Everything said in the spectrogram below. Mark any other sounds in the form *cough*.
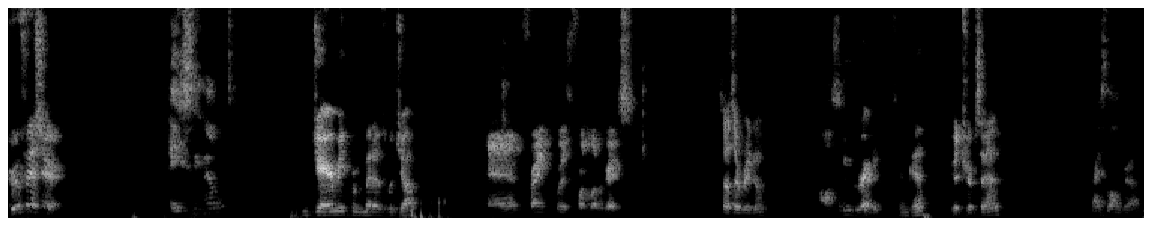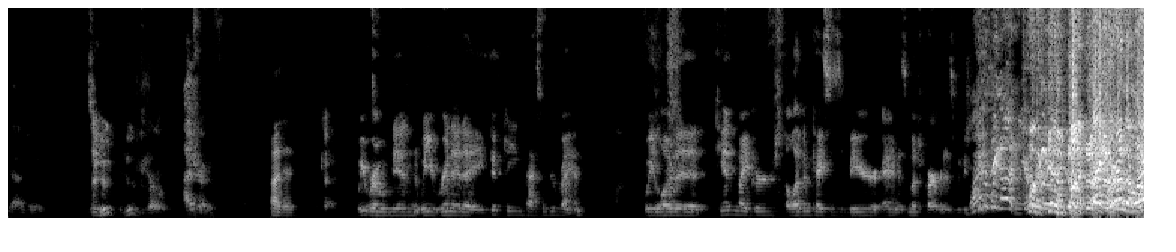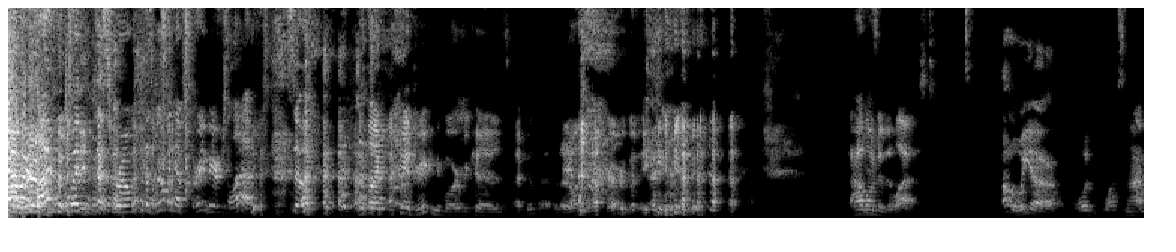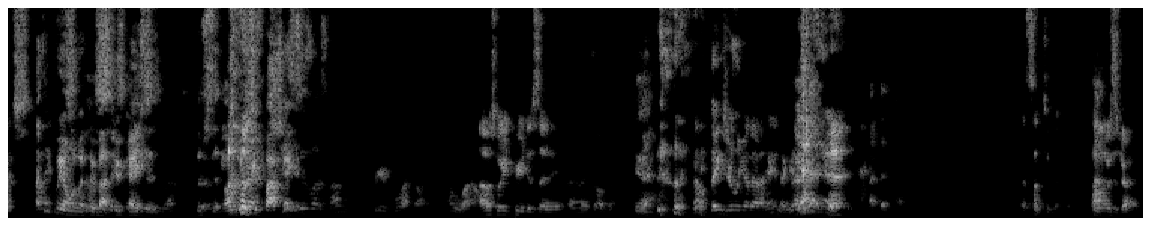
Drew Fisher. AC Note. Jeremy from Meadows Woodshop. and Frank with For the Love of Grace. So, how's everybody doing? Awesome. Doing great. Doing good. Good trips in? Nice long drive. Yeah, I enjoyed it. So, who who drove? I drove. I did. Okay. We rode in, we rented a 15 passenger van. We loaded 10 makers, 11 cases of beer, and as much bourbon as we could Why get. are we not in your *laughs* room? like, we're in the why wrong are we room. not with this room? Because we only have three beers left. So *laughs* I'm like, I can't drink anymore because I feel bad that I don't have enough for everybody. *laughs* How long did it last? oh, we, uh, what, last night, I think we only went through about two cases. left. There's There's six- oh, we drank five cases last night. Three or four, I thought. Oh, wow. I was waiting for you to say, uh, it's all done. Yeah. *laughs* Oh, things really got out of hand, I guess. Not Yeah. *laughs* Yeah. not that tough. That's not too bad, though. How long was the drive?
